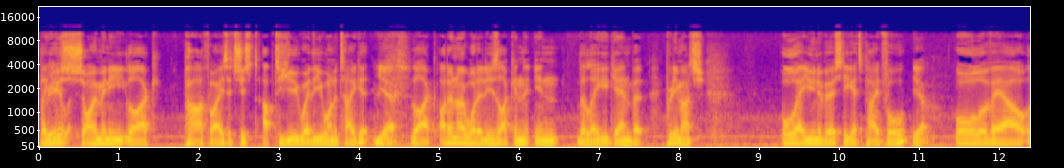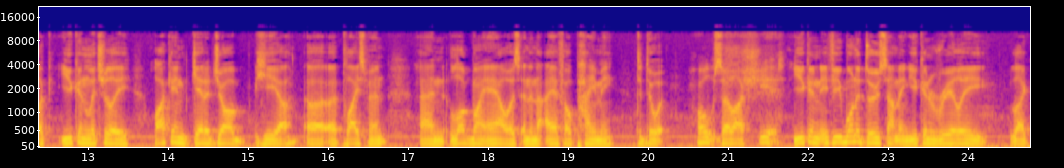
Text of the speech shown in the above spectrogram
They give you so many like pathways. It's just up to you whether you want to take it. Yes. Like I don't know what it is like in in the league again, but pretty much all our university gets paid for. Yeah. All of our like you can literally I can get a job here, uh, a placement, and log my hours, and then the AFL pay me to do it. Holy So, like, shit, You can if you want to do something, you can really like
